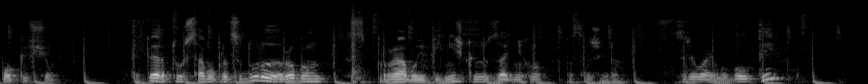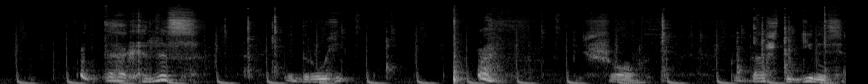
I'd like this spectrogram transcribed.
поки що. Тепер ту ж саму процедуру робимо з правою підніжкою заднього пасажира. Зриваємо болти. Так, раз. І другий. Пішов. Куди ж ти дінешся?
